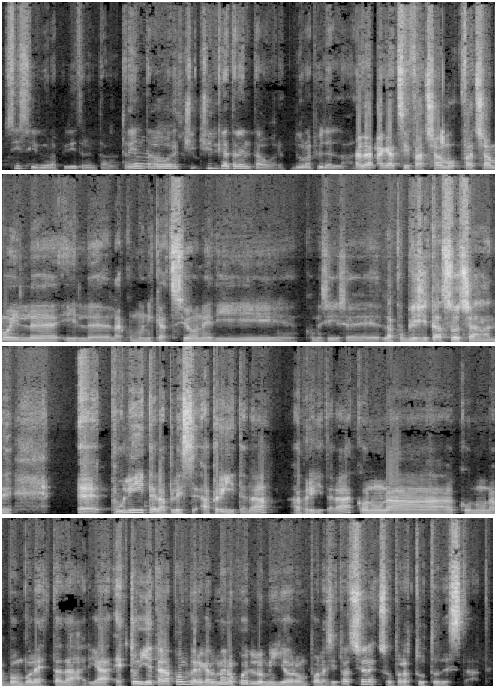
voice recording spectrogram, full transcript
Sì, sì, dura più di 30 ore. 30 ore, ci- circa 30 ore, dura più dell'altro. Allora, ragazzi, facciamo, facciamo il- il- la comunicazione di come si dice, la pubblicità sociale. Eh, pulite la PlayStation, apritela, apritela con una, con una bomboletta d'aria e togliete la polvere, che almeno quello migliora un po' la situazione, soprattutto d'estate.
